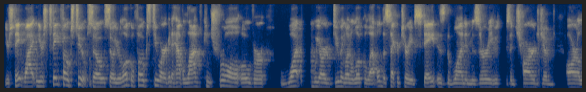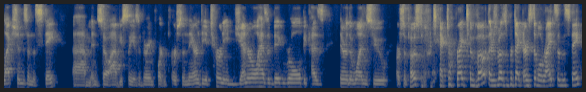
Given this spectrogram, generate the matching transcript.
your statewide, your state folks too. So, so your local folks too are going to have a lot of control over what we are doing on a local level. The Secretary of State is the one in Missouri who's in charge of our elections in the state. Um, and so obviously is a very important person there. The Attorney General has a big role because they're the ones who are supposed to protect our right to vote. They're supposed to protect our civil rights in the state.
